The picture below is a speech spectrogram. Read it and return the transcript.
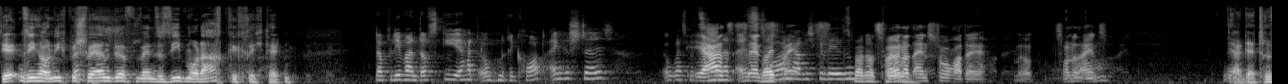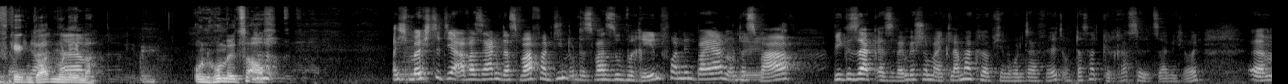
Die hätten sich auch nicht beschweren dürfen, wenn sie sieben oder acht gekriegt hätten. Ich glaube, Lewandowski hat irgendeinen Rekord eingestellt. Irgendwas mit Ja, 201 zwei- Toren habe ich gelesen. 200 Tore. 201 Tore hat er. Ja, 201. Ja, der trifft Ja, gegen egal. Dortmund Ähm, immer. Und Hummels auch. Ich möchte dir aber sagen, das war verdient und das war souverän von den Bayern und das war, wie gesagt, also wenn mir schon mein Klammerkörbchen runterfällt und das hat gerasselt, sage ich euch. Ähm,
